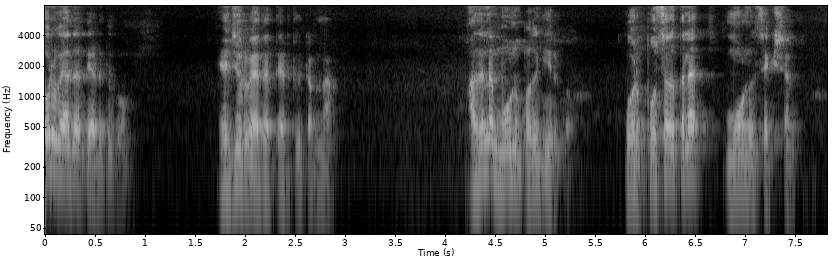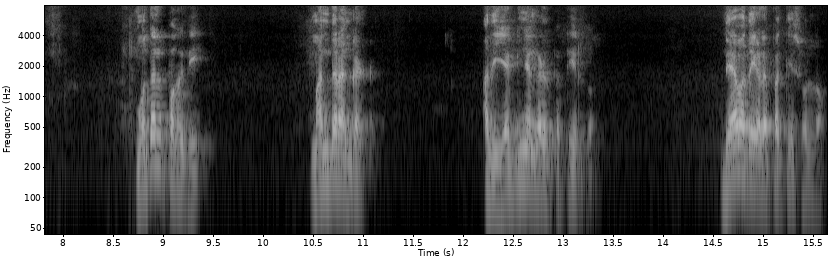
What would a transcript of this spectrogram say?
ஒரு வேதத்தை எடுத்துக்குவோம் யஜுர் வேதத்தை எடுத்துக்கிட்டோம்னா அதில் மூணு பகுதி இருக்கும். ஒரு புஸ்தகத்தில் மூணு செக்ஷன் முதல் பகுதி மந்திரங்கள். அது யஜ்யங்கள் பற்றி இருக்கும். தேவதைகளை பற்றி சொல்லும்.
